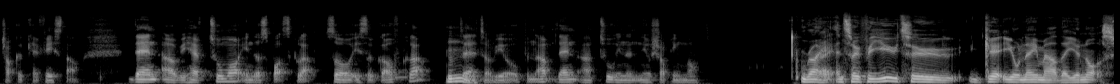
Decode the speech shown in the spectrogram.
chocolate cafe style. Then uh, we have two more in the sports club. So it's a golf club Mm. that uh, we open up. Then uh, two in the new shopping mall. Right. Right. And so for you to get your name out there, you're not,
